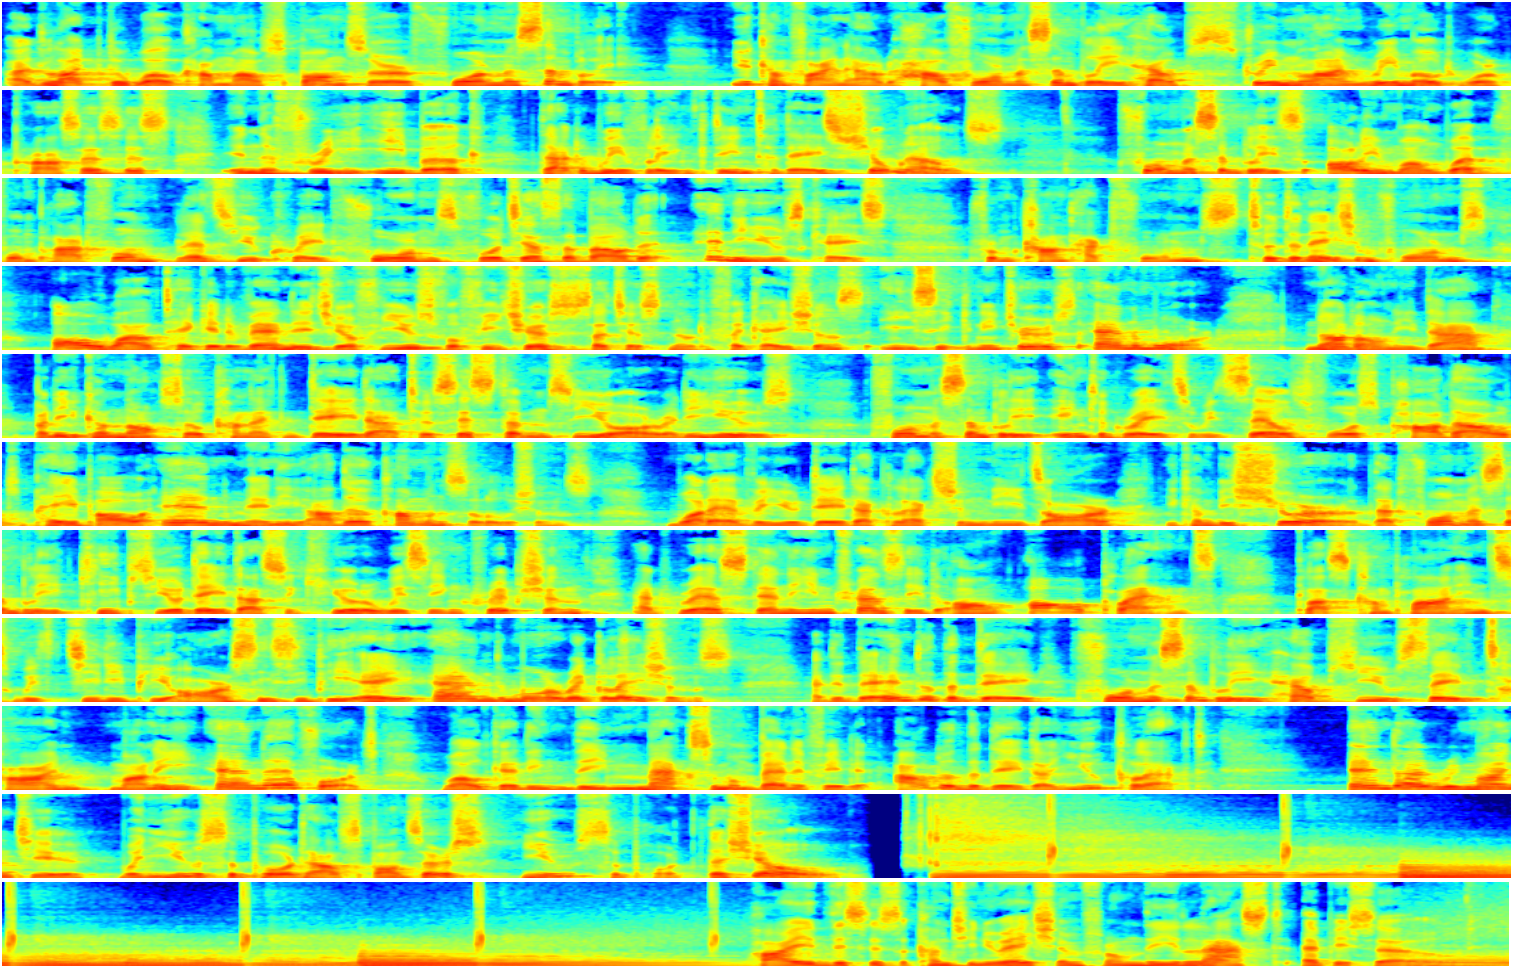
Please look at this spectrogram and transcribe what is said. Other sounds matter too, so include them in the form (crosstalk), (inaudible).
I'd like to welcome our sponsor, Form Assembly. You can find out how Form Assembly helps streamline remote work processes in the free ebook that we've linked in today's show notes. Form Assembly's all in one web form platform lets you create forms for just about any use case, from contact forms to donation forms, all while taking advantage of useful features such as notifications, e signatures, and more. Not only that, but you can also connect data to systems you already use. Form Assembly integrates with Salesforce, Pardot, PayPal, and many other common solutions. Whatever your data collection needs are, you can be sure that Form Assembly keeps your data secure with encryption at rest and in transit on all plans, plus compliance with GDPR, CCPA, and more regulations. At the end of the day, Form Assembly helps you save time, money, and effort while getting the maximum benefit out of the data you collect. And I remind you, when you support our sponsors, you support the show. Hi, this is a continuation from the last episode.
